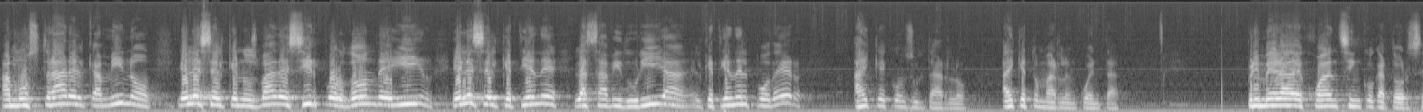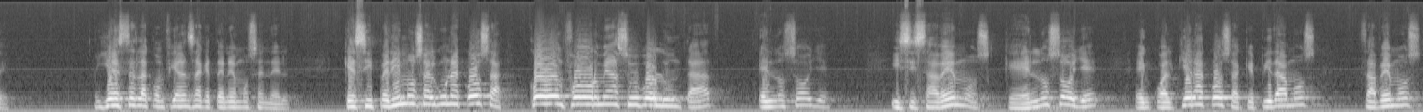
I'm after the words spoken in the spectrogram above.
a mostrar el camino, Él es el que nos va a decir por dónde ir, Él es el que tiene la sabiduría, el que tiene el poder. hay que consultarlo, hay que tomarlo en cuenta. Primera de Juan 5:14. Y esta es la confianza que tenemos en Él. Que si pedimos alguna cosa conforme a su voluntad, Él nos oye. Y si sabemos que Él nos oye, en cualquiera cosa que pidamos, sabemos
